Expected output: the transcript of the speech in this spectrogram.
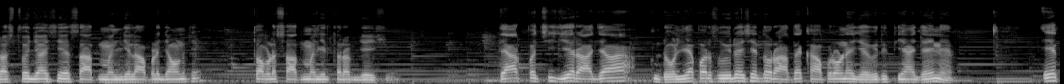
રસ્તો જાય છે એ સાત મંજિલ આપણે જવાનું છે, તો આપણે સાત મંજિલ તરફ જઈશું. ત્યાર પછી જે રાજા ઢોલિયા પર સૂઈ રહે છે તો રાતે કાપરોને જેવી રીતે ત્યાં જઈને એક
